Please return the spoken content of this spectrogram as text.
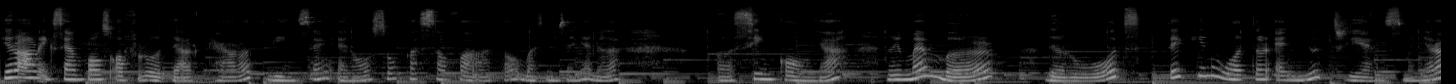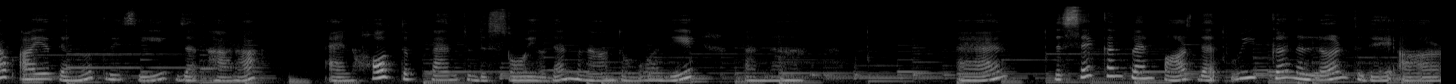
Here are examples of root. There are carrot, ginseng, and also cassava atau bahasa Indonesia adalah uh, singkong ya. Remember, The roots take in water and nutrients, menyerap air dan nutrisi zat hara and hold the plant to the soil dan menahan tumbuhan di tanah. And the second plant part that we gonna learn today are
